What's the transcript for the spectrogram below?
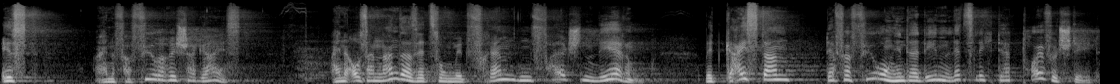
ist ein verführerischer Geist, eine Auseinandersetzung mit fremden, falschen Lehren, mit Geistern der Verführung, hinter denen letztlich der Teufel steht.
